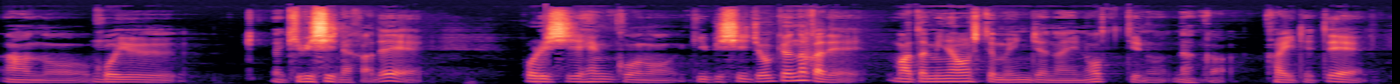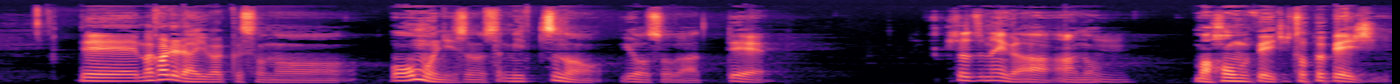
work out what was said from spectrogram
あの、こういう厳しい中で、ポリシー変更の厳しい状況の中で、また見直してもいいんじゃないのっていうのをなんか書いてて、で、まあ、彼ら曰くその、主にその3つの要素があって、一つ目が、あの、うんまあ、ホームページ、トップページ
